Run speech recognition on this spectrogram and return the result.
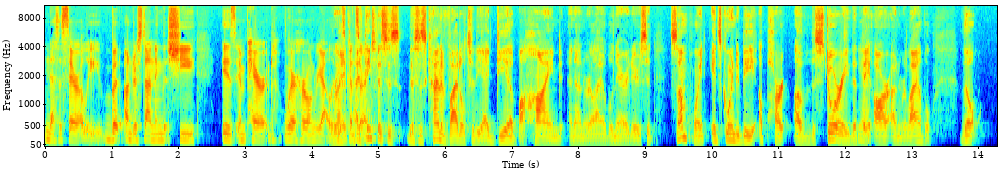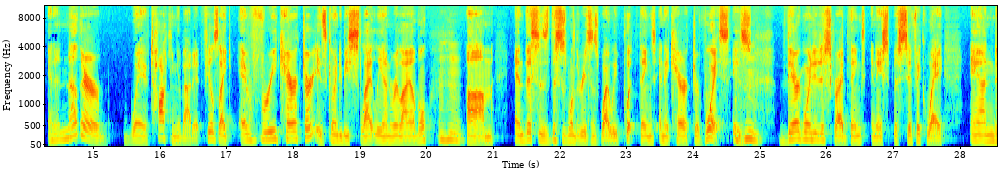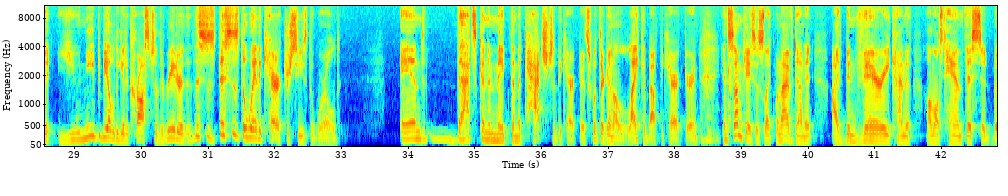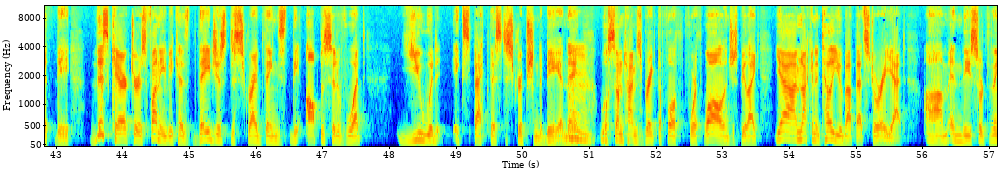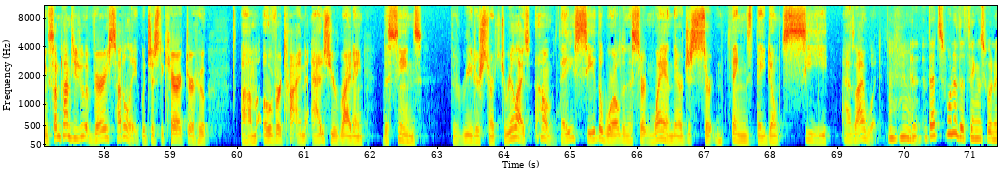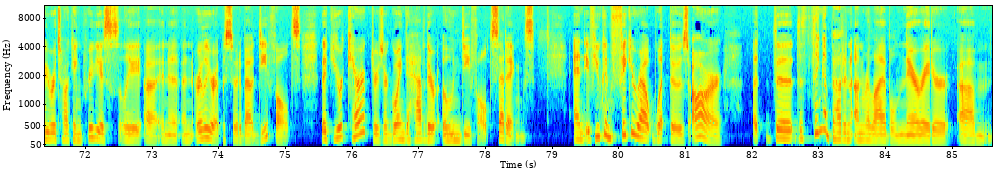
necessarily, but understanding that she is impaired where her own reality is Right. concerned. I think this is this is kind of vital to the idea behind an unreliable narrator. Is at some point it's going to be a part of the story that they are unreliable. Though in another way of talking about it, it feels like every character is going to be slightly unreliable. Mm-hmm. Um, and this is this is one of the reasons why we put things in a character voice is Mm-hmm. they're going to describe things in a specific way and you need to be able to get across to the reader that this is this is the way the character sees the world and that's going to make them attached to the character. It's what they're going to like about the character. And mm-hmm. in some cases, like when I've done it, I've been very kind of almost ham fisted with the this character is funny because they just describe things the opposite of what you would expect this description to be. And they mm. will sometimes break the fourth, fourth wall and just be like, yeah, I'm not going to tell you about that story yet. Um, and these sorts of things. Sometimes you do it very subtly with just a character who, um, over time, as you're writing the scenes, the reader starts to realize, oh, they see the world in a certain way, and there are just certain things they don't see as I would. And that's one of the things when we were talking previously uh, in a, an earlier episode about defaults, that your characters are going to have their own default settings. And if you can figure out what those are, uh, the, the thing about an unreliable narrator um,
